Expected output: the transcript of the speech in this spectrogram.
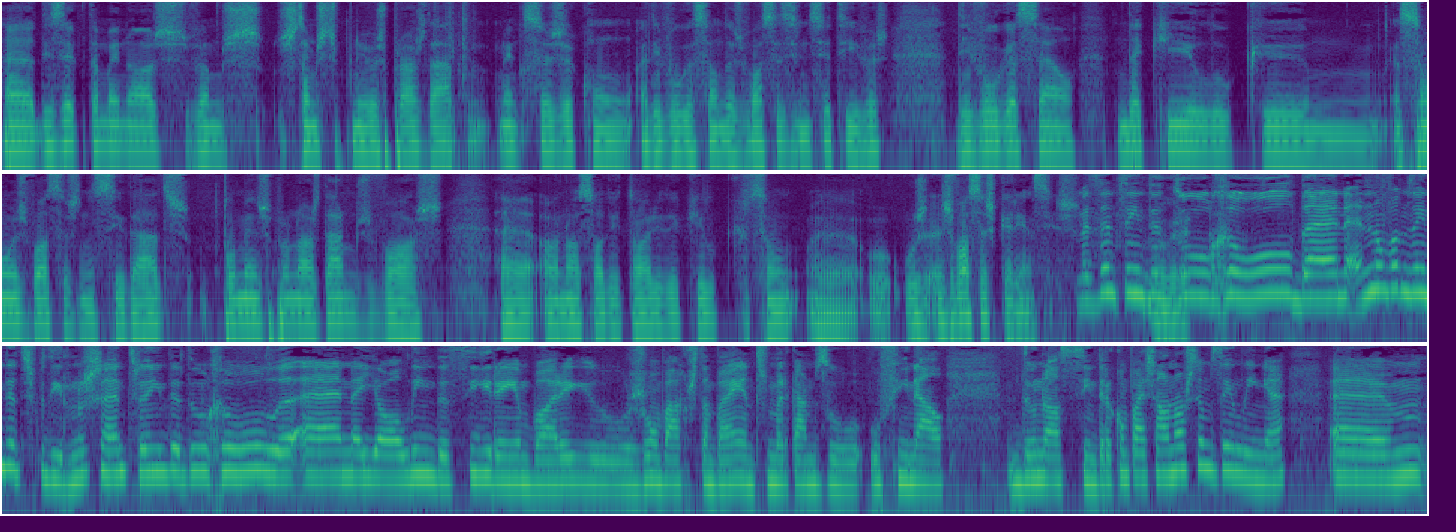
ah, dizer que também nós vamos, estamos disponíveis para ajudar, nem que seja com a divulgação das vossas iniciativas, divulgação daquilo que hum, são as vossas necessidades, pelo menos para nós darmos voz ah, ao nosso auditório daquilo que são ah, os- as vossas carências. Mas antes ainda do Raul, da Ana, não vamos ainda despedir-nos, antes ainda do Raul, a Ana e a Olinda se irem embora e o João Barros também, antes de marcarmos o, o final do nosso Sintra Compaixão, nós temos em linha ahm,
